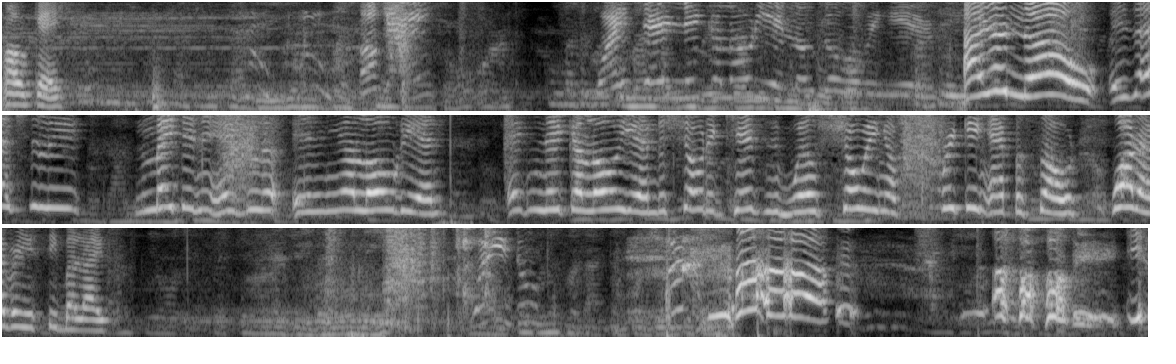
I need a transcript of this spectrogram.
Okay. Okay. Why is there a Nickelodeon logo over here? I don't know. It's actually made in Nickel- Nickelodeon. Nickelodeon to show the kids while showing a freaking episode. Whatever you see my life. What are you doing? Oh, you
